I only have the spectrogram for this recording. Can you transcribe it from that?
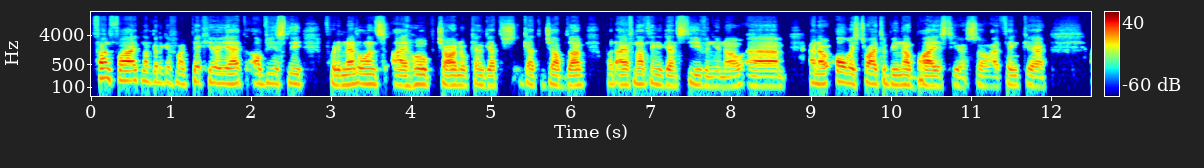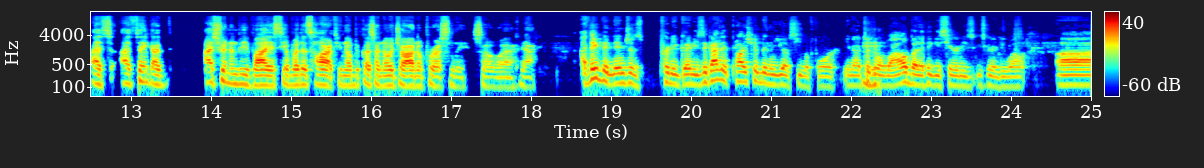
Fun fight. Not going to give my pick here yet. Obviously, for the Netherlands, I hope Jarno can get get the job done. But I have nothing against Steven, you know. Um, and I always try to be not biased here. So I think uh, I th I think I I shouldn't be biased here, but it's hard, you know, because I know Jarno personally. So uh, yeah. I think the Ninja's pretty good. He's a guy that probably should have been in the UFC before. You know, it took mm -hmm. him a while, but I think he's here and he's, he's going to do well. Uh,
